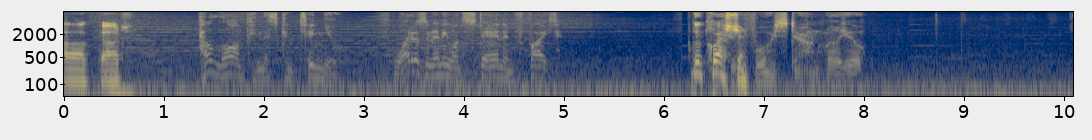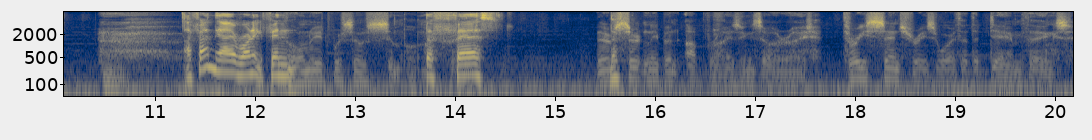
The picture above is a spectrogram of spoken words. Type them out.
oh god. How long can this continue? Why doesn't anyone stand and fight? Good question. Your voice down, will you? I find the ironic If thing. only it were so simple. my The first. There've certainly been uprisings, all right. Three centuries worth of the damn things.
